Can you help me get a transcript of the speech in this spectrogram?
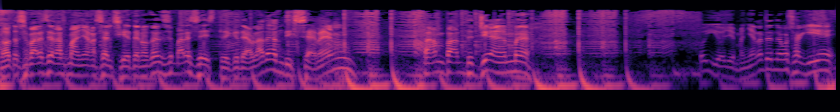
No te separes de las mañanas del 7, no te separes de este, que te habla de Andy Seven. Pam Pam the Jam. Oye, oye, mañana tendremos aquí... eh,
